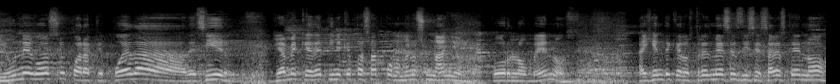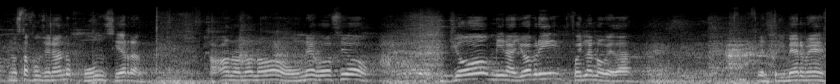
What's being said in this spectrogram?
y un negocio para que pueda decir, ya me quedé, tiene que pasar por lo menos un año, por lo menos. Hay gente que a los tres meses dice, ¿sabes qué? No, no está funcionando, ¡pum! Cierran. No, no, no, no, un negocio. Yo, mira, yo abrí, fue la novedad. El primer mes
